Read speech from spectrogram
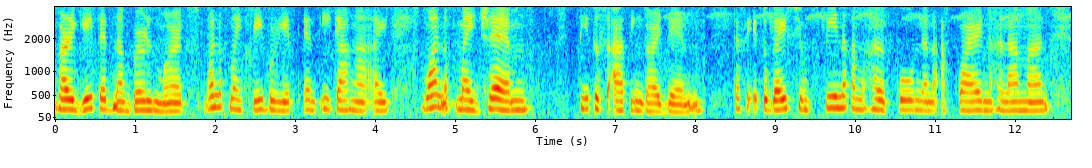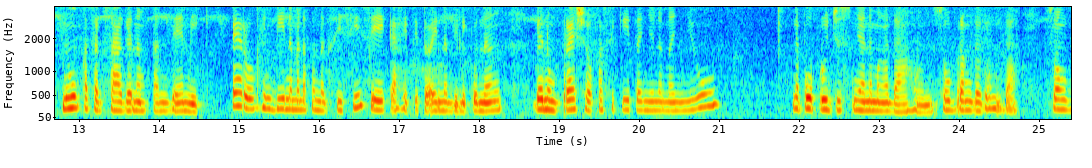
variegated na burl marks. One of my favorite and ika nga ay one of my gem dito sa ating garden. Kasi ito guys, yung pinakamahal ko na na-acquire na halaman noong kasagsagan ng pandemic. Pero hindi naman ako nagsisisi kahit ito ay nabili ko ng ganong presyo kasi kita nyo naman yung napoproduce niya ng mga dahon. Sobrang gaganda. So,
